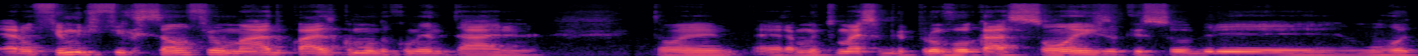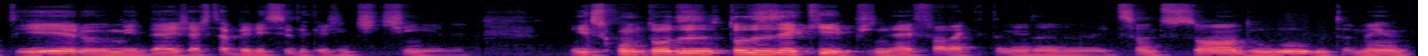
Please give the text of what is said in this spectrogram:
era um filme de ficção filmado quase como um documentário, né? Então é, era muito mais sobre provocações do que sobre um roteiro, uma ideia já estabelecida que a gente tinha, né? Isso com todas, todas as equipes, né? Falar aqui também na edição de som do Hugo também,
